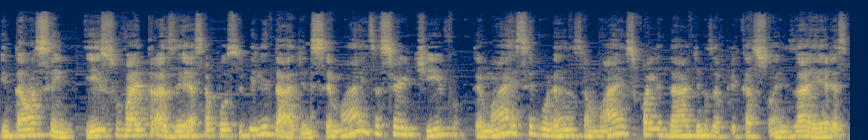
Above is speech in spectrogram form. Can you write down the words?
Então, assim, isso vai trazer essa possibilidade de ser mais assertivo, ter mais segurança, mais qualidade nas aplicações aéreas,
